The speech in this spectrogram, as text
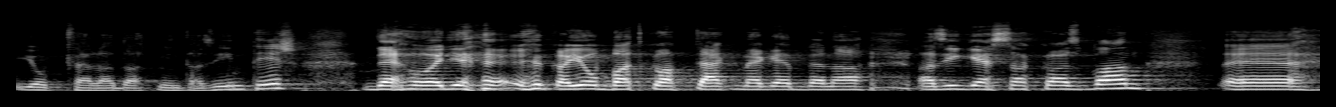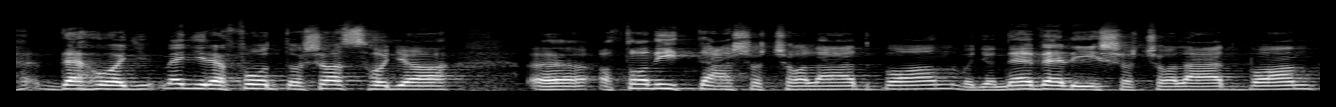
jobb feladat, mint az intés, de hogy ők a jobbat kapták meg ebben a, az ige szakaszban, de hogy mennyire fontos az, hogy a, a tanítás a családban, vagy a nevelés a családban,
